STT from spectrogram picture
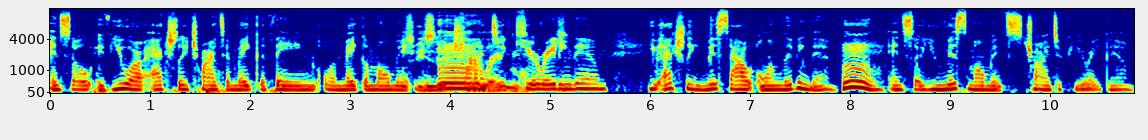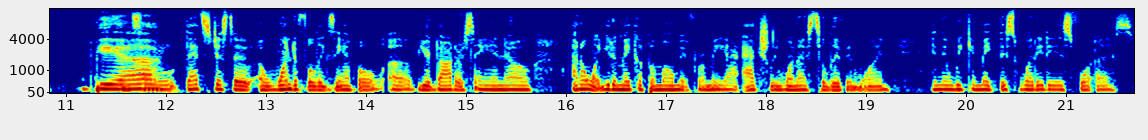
And so if you are actually trying to make a thing or make a moment She and said you're trying to curating curating them, you actually miss out on living them. Mm. And so you miss moments trying to curate them. yeah. And so that's just a, a wonderful example of your daughter saying, No, I don't want you to make up a moment for me. I actually want us to live in one. And then we can make this what it is for us.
